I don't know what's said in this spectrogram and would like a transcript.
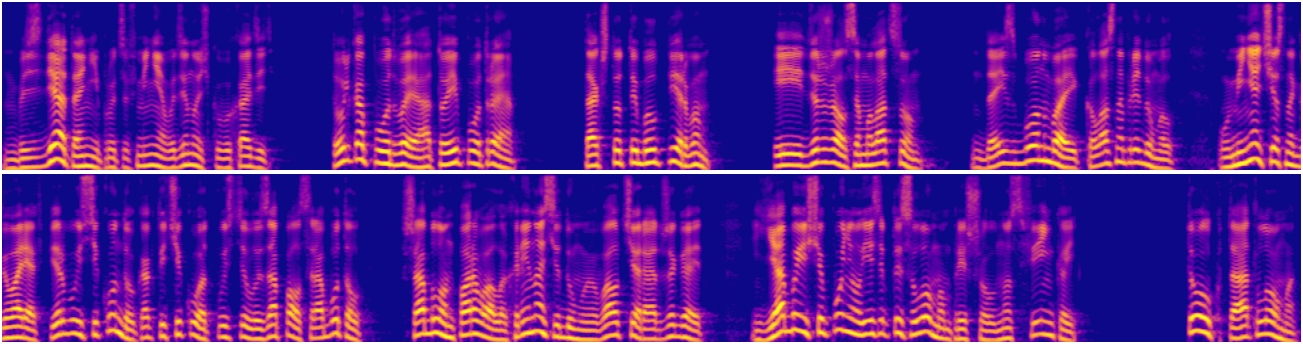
Бздят они против меня в одиночку выходить. Только по двое, а то и по трое. Так что ты был первым. И держался молодцом. Да и с Бонбай классно придумал. У меня, честно говоря, в первую секунду, как ты чеку отпустил и запал сработал, шаблон порвало. Хрена себе, думаю, волчара отжигает. Я бы еще понял, если бы ты с ломом пришел, но с фенькой... Толку-то от лома.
